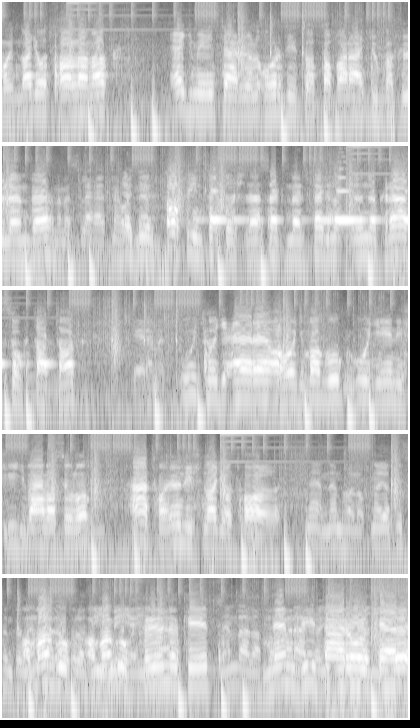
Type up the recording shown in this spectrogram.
hogy nagyot hallanak, egy méterről ordított a barátjuk a fülembe, Nem ezt lehetne, hogy nem. ezért tapintatos leszek, mert tegnap önök rászoktattak, ezt. úgyhogy erre, ahogy maguk, úgy én is így válaszolok, hát ha ön is nagyot hall. Nem, nem hallok nagyot, viszont A nem maguk, a maguk főnökét nem, válaszol nem vitáról kell,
